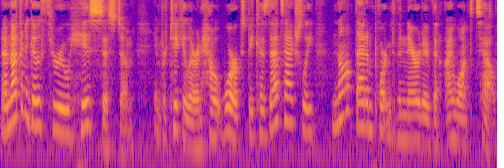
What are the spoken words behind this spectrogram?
Now, I'm not going to go through his system in particular and how it works because that's actually not that important to the narrative that I want to tell.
